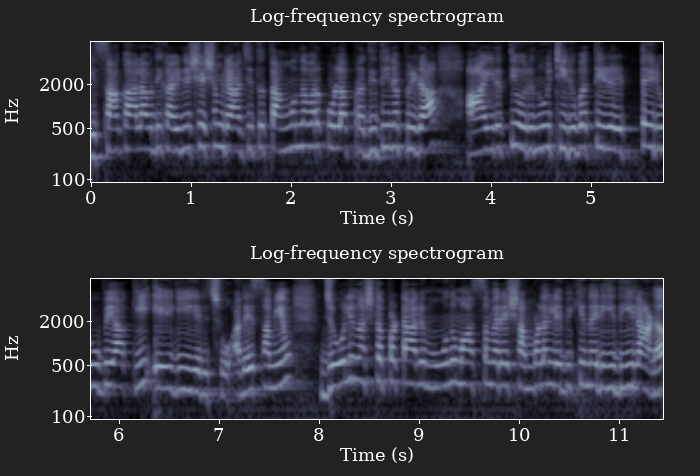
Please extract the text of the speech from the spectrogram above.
വിസ കാലാവധി കഴിഞ്ഞ ശേഷം രാജ്യത്ത് തങ്ങുന്നവർക്കുള്ള പ്രതിദിന പിഴ ആയിരത്തി ഒരുന്നൂറ്റി ഇരുപത്തി എട്ട് രൂപയാക്കി ഏകീകരിച്ചു. അതേസമയം ജോലി നഷ്ടപ്പെട്ടാലും മൂന്ന് മാസം വരെ ശമ്പളം ലഭിക്കുന്ന രീതിയിലാണ്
